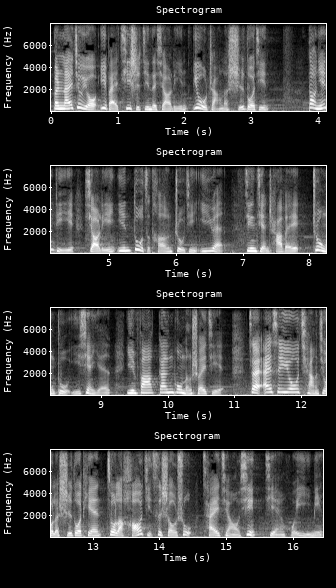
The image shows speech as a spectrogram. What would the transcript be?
本来就有一百七十斤的小林又长了十多斤。到年底，小林因肚子疼住进医院。经检查为重度胰腺炎，引发肝功能衰竭，在 ICU 抢救了十多天，做了好几次手术，才侥幸捡回一命。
